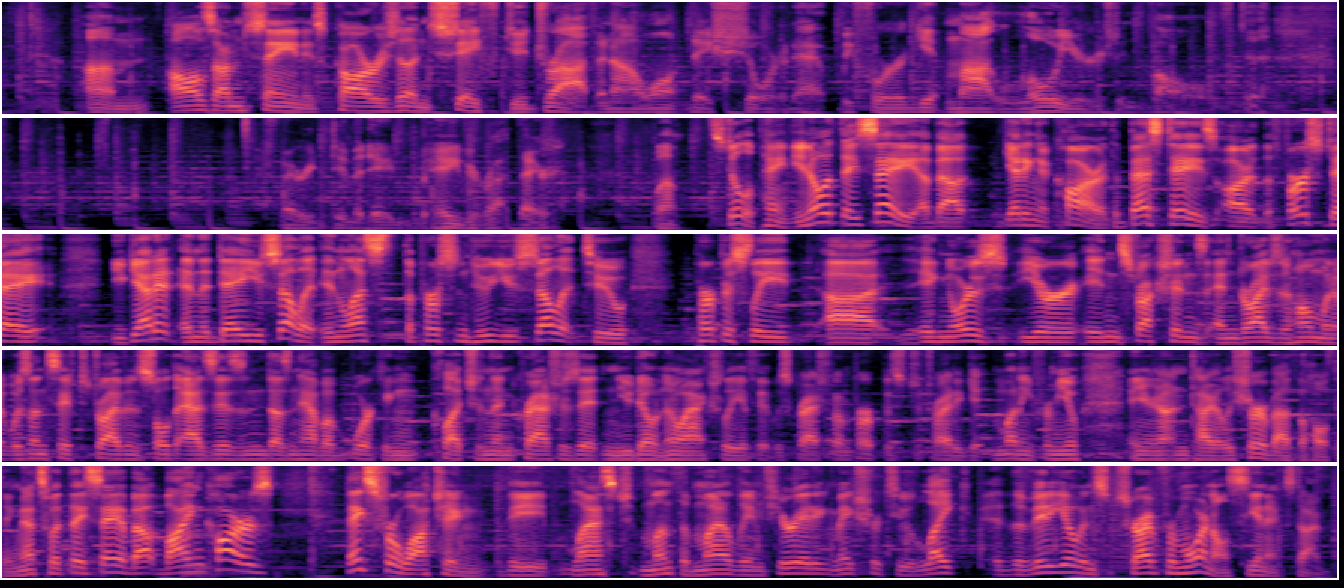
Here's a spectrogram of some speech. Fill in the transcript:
Um, all I'm saying is car is unsafe to drive, and I want this sorted out before I get my lawyers involved. It's very intimidating behavior right there. Well, still a pain. You know what they say about getting a car? The best days are the first day you get it and the day you sell it, unless the person who you sell it to purposely uh, ignores your instructions and drives it home when it was unsafe to drive and sold as is and doesn't have a working clutch and then crashes it and you don't know actually if it was crashed on purpose to try to get money from you and you're not entirely sure about the whole thing. That's what they say about buying cars. Thanks for watching the last month of Mildly Infuriating. Make sure to like the video and subscribe for more, and I'll see you next time.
